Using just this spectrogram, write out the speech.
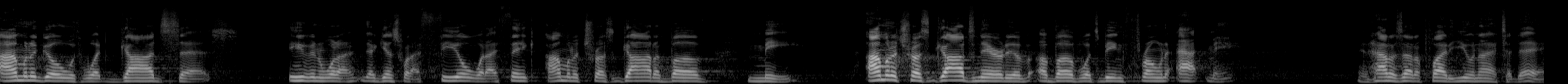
I'm going to go with what God says, even what I, against what I feel, what I think. I'm going to trust God above me. I'm going to trust God's narrative above what's being thrown at me. And how does that apply to you and I today?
